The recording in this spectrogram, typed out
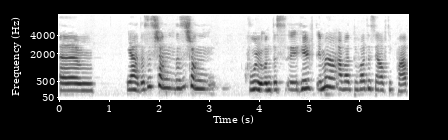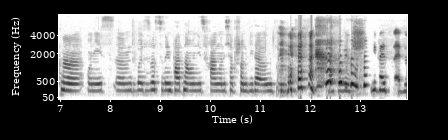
Ähm, ja, das ist schon, das ist schon cool und das äh, hilft immer, aber du wolltest ja auf die Partnerunis, ähm, du wolltest was zu den Partnerunis fragen und ich habe schon wieder irgendwie. also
